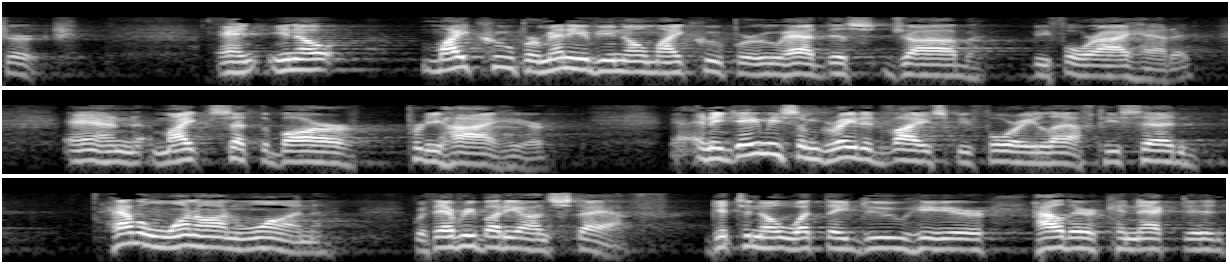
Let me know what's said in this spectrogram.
Church. And you know, Mike Cooper, many of you know Mike Cooper who had this job before I had it. And Mike set the bar pretty high here. And he gave me some great advice before he left. He said, have a one-on-one with everybody on staff. Get to know what they do here, how they're connected.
